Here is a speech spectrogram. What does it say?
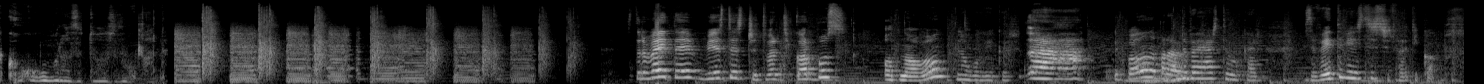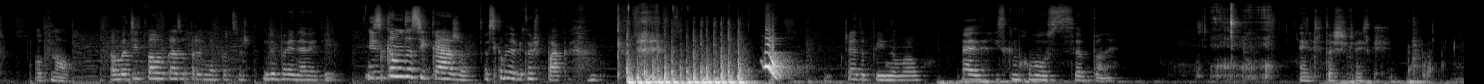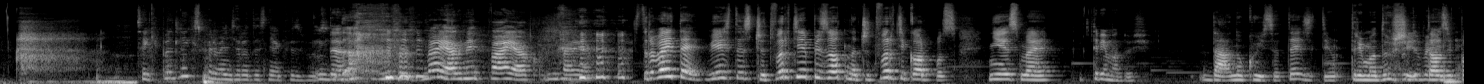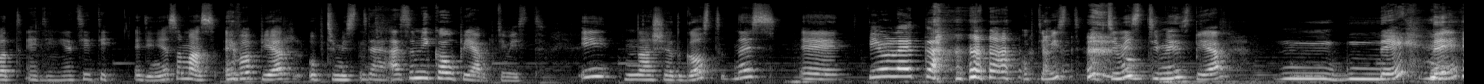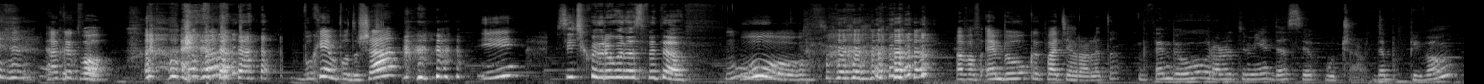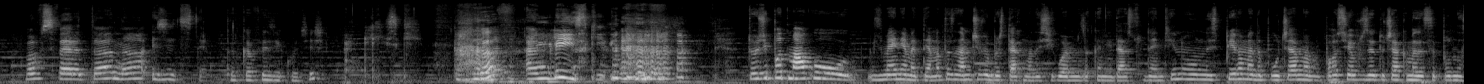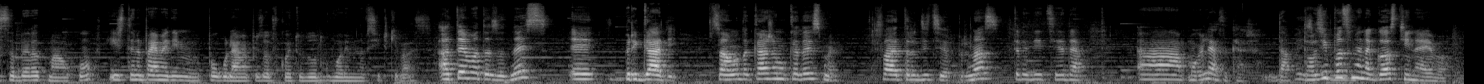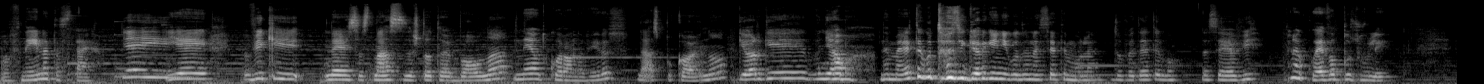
А колко го мраза този звук. Здравейте, вие сте с четвърти корпус. Отново. Много викаш. А, какво да направя? Добре, аз ще го кажа. Здравейте, вие сте с четвърти корпус. Отново. Ама ти това го каза предния път също. Добре, давай ти. Искам да си кажа. Искам да викаш пак. Чай да пина малко. Айде. Искам хубаво събане. Ето, точно това исках. Всеки път ли експериментирате с някакви звуци? Да. Това е яко, не, това е яко. Това е яко. Здравейте, вие сте с четвърти епизод на четвърти корпус. Ние сме... Трима души. Да, но кои са тези три- трима души Добре, този път? Единият си ти. Единия съм аз, Ева Пиар, оптимист. Да, аз съм Никол Пиар оптимист. И нашият гост днес е Виолета! Оптимист? оптимист. Оптимист? Пиар? М, Не. Не, А какво? бухем по душа и... Всичко друго на света. А в МБУ каква ти е ролята? В МБУ ролята ми е да се уча, да попивам в сферата на езиците. Какъв език учиш? Английски. Английски. Този път малко изменяме темата. Знам, че ви обещахме да си говорим за кандидат студенти, но не спираме да получаваме въпроси. Общо взето чакаме да се поднасъберат малко и ще направим един по-голям епизод, в който да отговорим на всички вас. А темата за днес е бригади. Само да кажем къде сме. Това е традиция при нас. Традиция, да. А, мога ли аз да кажа? Давай, Този път сме на гости на Ева, в нейната стая. Ей! Ей, Вики не е с нас, защото е болна. не от коронавирус. Да, спокойно. Георги го няма. Намерете го този Георги и ни го донесете, моля. Доведете го да се яви. Ако Ева позволи.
